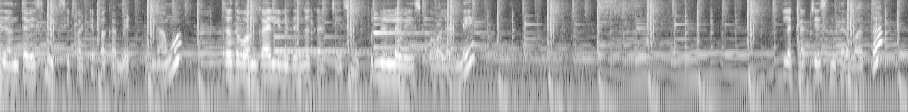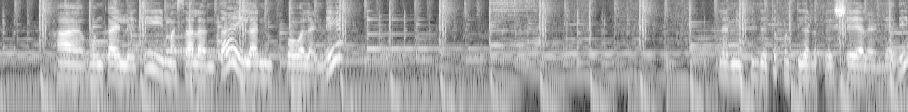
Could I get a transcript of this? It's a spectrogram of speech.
ఇదంతా వేసి మిక్సీ పట్టి పక్కన పెట్టుకుందాము. తర్వాత వంకాయలు ఈ విధంగా కట్ చేసి ఉప్పు నీళ్ళలో వేసుకోవాలండి. ఇలా కట్ చేసిన తర్వాత వంకాయలోకి ఈ మసాలా అంతా ఇలా నింపుకోవాలండి. ఇలా నింపిన తర్వాత కొద్దిగా అలా ఫ్రెష్ చేయాలండి అది.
